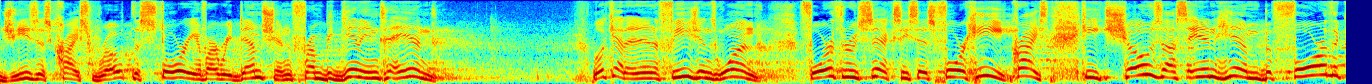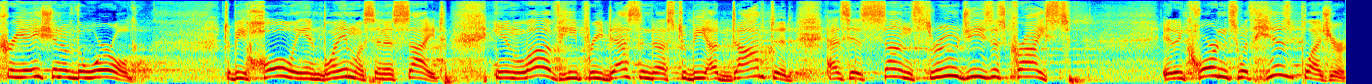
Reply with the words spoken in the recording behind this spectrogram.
Jesus Christ wrote the story of our redemption from beginning to end. Look at it in Ephesians 1 4 through 6. He says, For he, Christ, he chose us in him before the creation of the world to be holy and blameless in his sight. In love, he predestined us to be adopted as his sons through Jesus Christ in accordance with His pleasure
